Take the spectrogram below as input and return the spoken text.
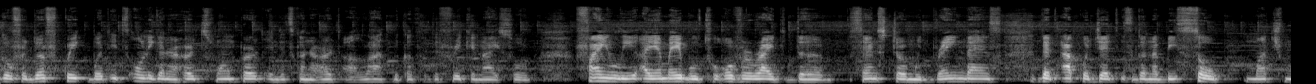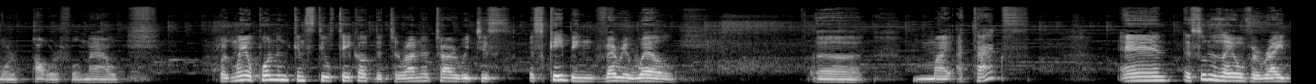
go for Earthquake, but it's only gonna hurt Swampert and it's gonna hurt a lot because of the freaking Ice Orb. Finally, I am able to override the Sandstorm with Rain Dance. That Aqua Jet is gonna be so much more powerful now. But my opponent can still take out the Tyranitar, which is escaping very well uh, my attacks and as soon as I override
